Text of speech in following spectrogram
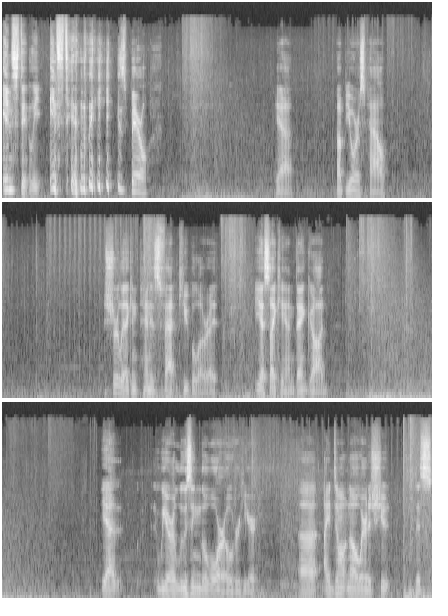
Instantly, instantly, his barrel. Yeah. Up yours, pal. Surely I can pen his fat cupola, right? Yes, I can. Thank God. Yeah, we are losing the war over here. Uh, I don't know where to shoot this.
